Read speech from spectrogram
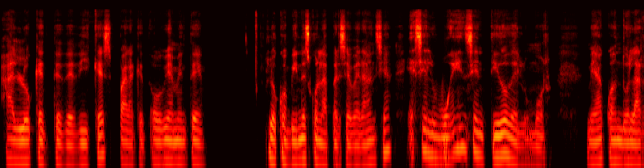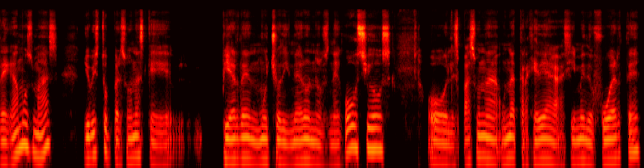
a lo que te dediques para que obviamente lo combines con la perseverancia es el buen sentido del humor. Vea, cuando la regamos más, yo he visto personas que pierden mucho dinero en los negocios o les pasa una, una tragedia así medio fuerte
